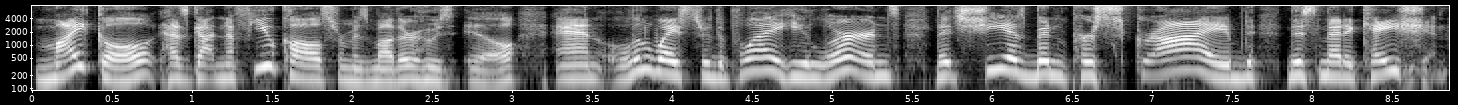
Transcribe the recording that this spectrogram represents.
Michael has gotten a few calls from his mother, who's ill. And a little ways through the play, he learns that she has been prescribed this medication.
